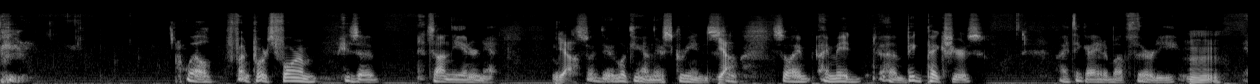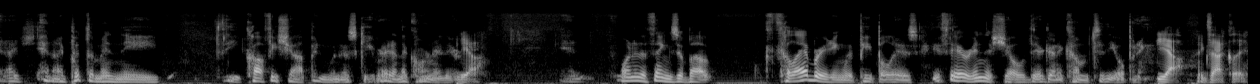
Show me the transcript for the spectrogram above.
well, Front Porch Forum is a it's on the internet, yeah, so they're looking on their screens. Yeah. So, so I I made uh, big pictures. I think I had about thirty, hmm and I and I put them in the the coffee shop in Winooski, right on the corner there. yeah, And one of the things about collaborating with people is if they're in the show, they're going to come to the opening. yeah, exactly.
